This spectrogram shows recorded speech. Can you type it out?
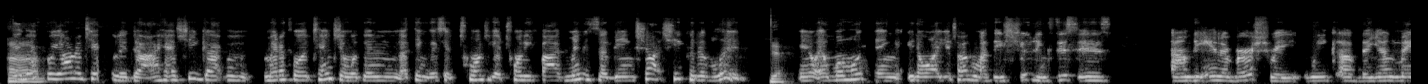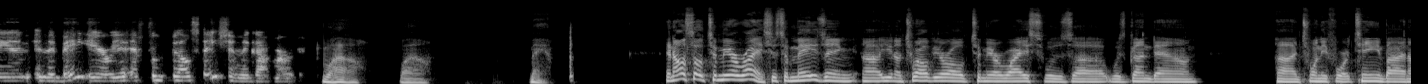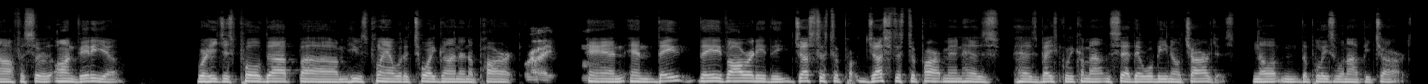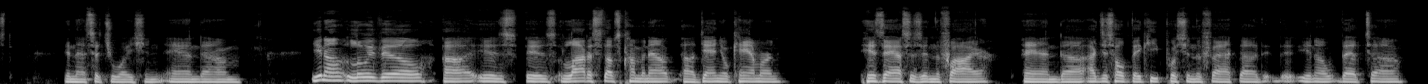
And if um, Breonna Taylor died, had she gotten medical attention within, I think they said 20 or 25 minutes of being shot, she could have lived. Yeah. You know, and one more thing, you know, while you're talking about these shootings, this is um, the anniversary week of the young man in the Bay Area at Fruitvale Station that got murdered. Wow. Wow. Man. And also Tamir Rice. It's amazing. Uh, you know, 12 year old Tamir Rice was uh, was gunned down uh, in 2014 by an officer on video where he just pulled up. Um, he was playing with a toy gun in a park. Right. And and they they've already the justice justice department has has basically come out and said there will be no charges. No, the police will not be charged in that situation. And um, you know, Louisville uh, is is a lot of stuff's coming out. Uh, Daniel Cameron, his ass is in the fire, and uh, I just hope they keep pushing the fact uh, that, that, you know that uh,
